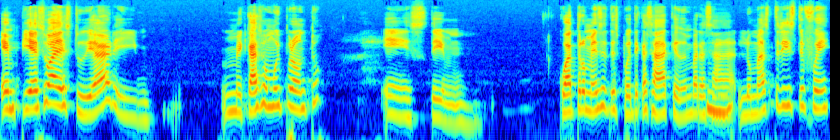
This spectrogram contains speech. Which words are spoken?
empiezo a estudiar y me caso muy pronto. Este, cuatro meses después de casada quedó embarazada. Lo más triste fue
